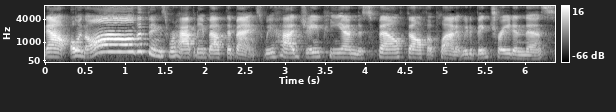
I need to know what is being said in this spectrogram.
Now, oh, and all the things were happening about the banks. We had JPM, this fell, fell off a planet. We had a big trade in this.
